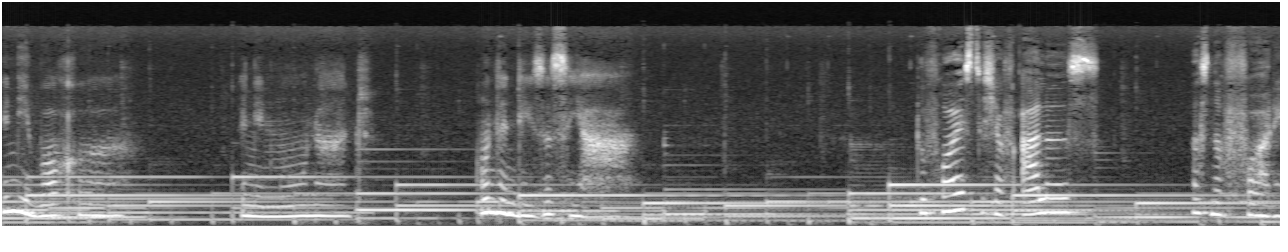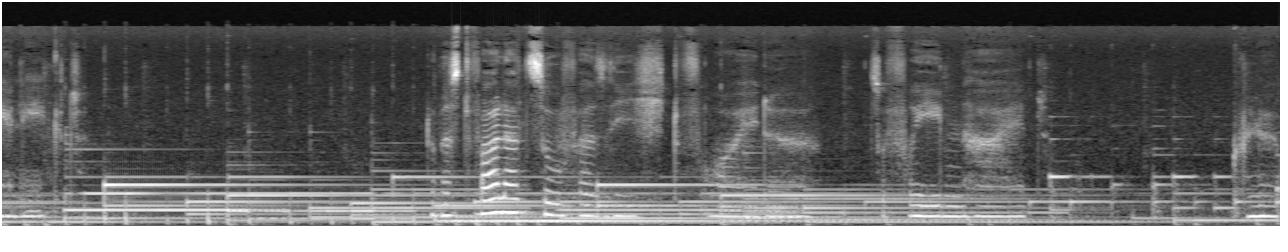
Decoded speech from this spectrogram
in die Woche, in den Monat und in dieses Jahr. Du freust dich auf alles, was noch vor dir liegt. Du bist voller Zuversicht Zufriedenheit, Glück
